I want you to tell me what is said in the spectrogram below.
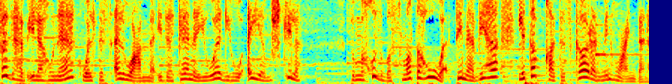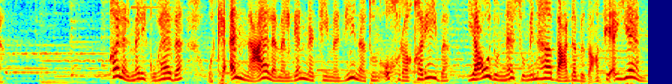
فاذهب إلى هناك ولتسأله عما إذا كان يواجه أي مشكلة ثم خذ بصمته وأتنا بها لتبقى تذكارا منه عندنا. قال الملك هذا وكأن عالم الجنة مدينة أخرى قريبة يعود الناس منها بعد بضعة أيام.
